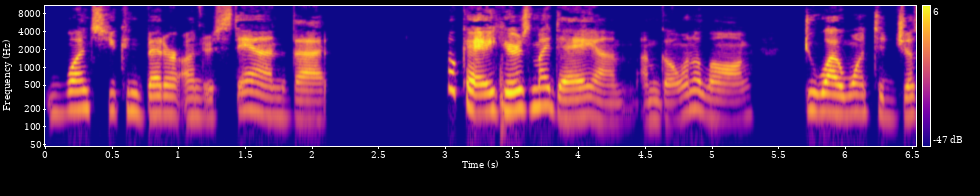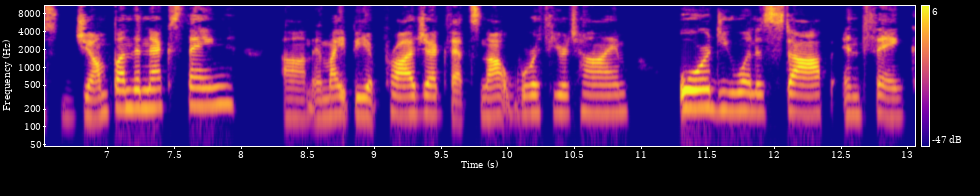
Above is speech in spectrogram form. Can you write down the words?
once you can better understand that okay here's my day i'm i'm going along. Do i want to just jump on the next thing um, it might be a project that's not worth your time. Or do you want to stop and think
